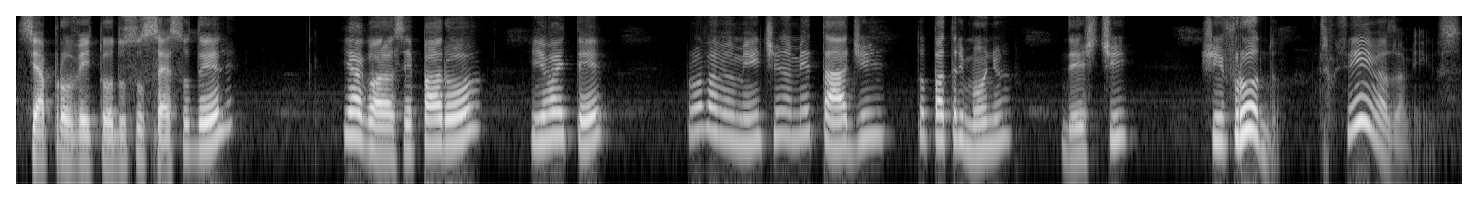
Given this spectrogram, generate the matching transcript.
se aproveitou do sucesso dele e agora separou e vai ter provavelmente a metade do patrimônio deste chifrudo. Sim, meus amigos.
